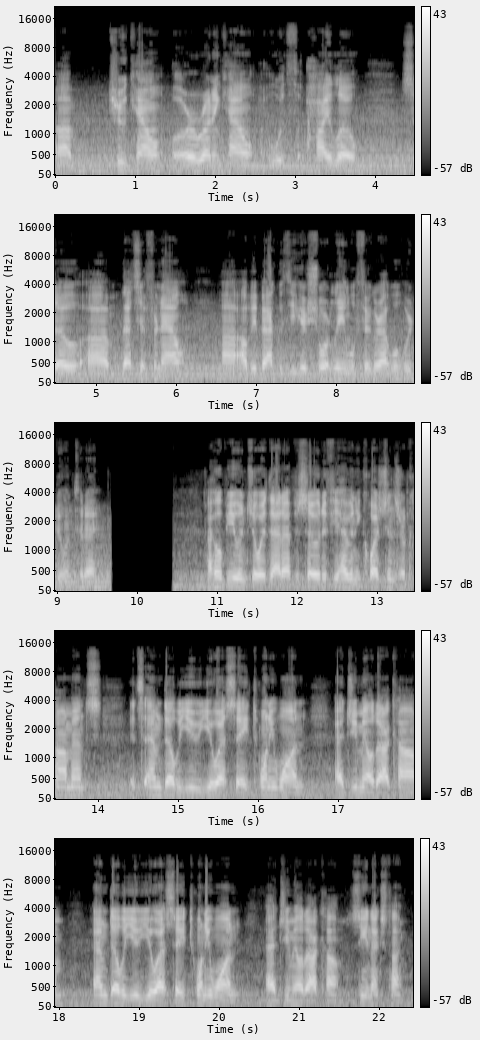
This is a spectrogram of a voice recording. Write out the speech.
um, true count or running count with high low. So um, that's it for now. Uh, I'll be back with you here shortly and we'll figure out what we're doing today. I hope you enjoyed that episode. If you have any questions or comments, it's MWUSA21 at gmail.com. MWUSA21 at gmail.com. See you next time.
